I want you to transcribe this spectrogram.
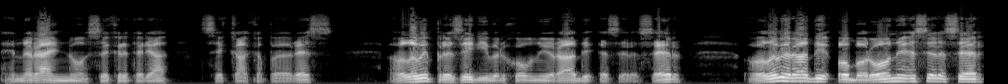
генерального секретаря ЦК КПРС, голови президії Верховної Ради СРСР, голови Ради оборони СРСР,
